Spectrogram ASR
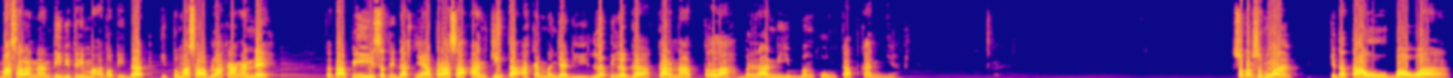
Masalah nanti diterima atau tidak itu masalah belakangan deh. Tetapi setidaknya perasaan kita akan menjadi lebih lega karena telah berani mengungkapkannya. Sokap semua, kita tahu bahwa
